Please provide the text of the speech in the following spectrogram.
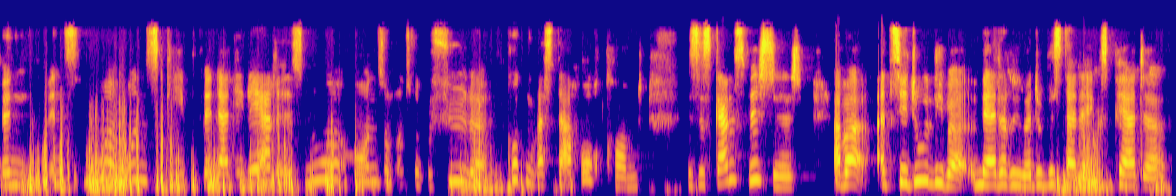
Wenn es nur uns gibt, wenn da die Lehre ist, nur uns und unsere Gefühle, gucken, was da hochkommt. Das ist ganz wichtig. Aber erzähl du lieber mehr darüber, du bist da der Experte.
